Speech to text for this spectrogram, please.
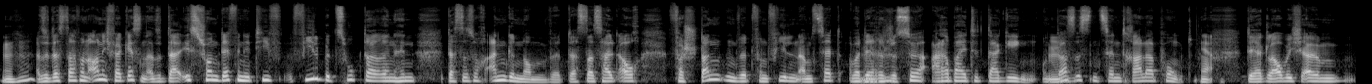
Mhm. Also das darf man auch nicht vergessen. Also da ist schon definitiv viel Bezug darin hin, dass es auch angenommen wird, dass das halt auch verstanden wird von vielen am Set. Aber Mhm. der Regisseur arbeitet dagegen. Und das ist ein zentraler Punkt, Ja. der, glaube ich, ähm,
